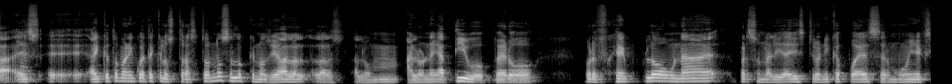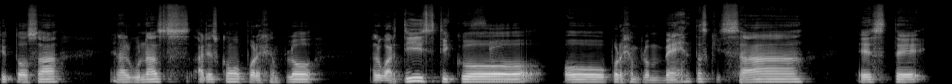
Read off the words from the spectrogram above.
sea, claro. es, eh, hay que tomar en cuenta que los trastornos es lo que nos lleva a, la- a lo, a lo negativo, pero, por ejemplo, una personalidad histriónica puede ser muy exitosa en algunas áreas como, por ejemplo, algo Sí. artístico o, por ejemplo, en ventas quizá, este,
